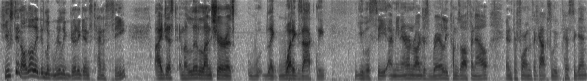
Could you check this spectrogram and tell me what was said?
Houston, although they did look really good against Tennessee, I just am a little unsure as like what exactly you will see. I mean, Aaron Rodgers rarely comes off an L and performs like absolute piss again.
